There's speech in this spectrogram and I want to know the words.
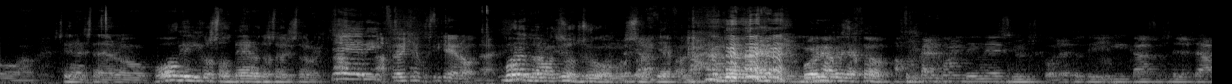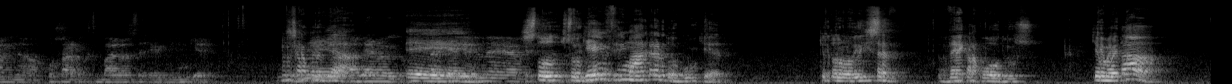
στην αριστερό πόδι, λίγο στον τέροντα στο αριστερό χέρι. Αυτό έχει ακουστεί καιρό, εντάξει. Μπορεί να τον τραυματίζει ο Τζου όμως στον Παιδιά. εγκέφαλο. Μπορεί να παίζει αυτό. Αυτό που κάνει ο Holiday είναι συγκλονιστικό. Λέτε ότι ειδικά στην τελευταία άμυνα πώς άρπαξε την μπάλα στα χέρια του Booker. Βασικά, Είναι παιδιά, αδιανόητο. ε, Τα χέρια του είναι στο, στο Game 3 μάρκαρε τον Booker και τον οδήγησε 10 πόντους και μετά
